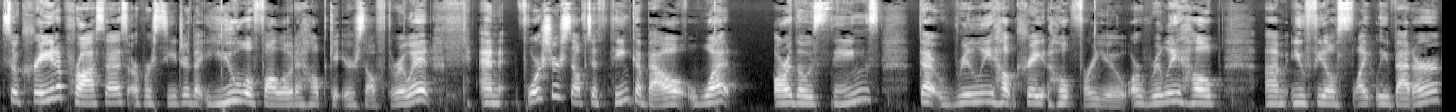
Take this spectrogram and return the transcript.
So create a process or procedure that you will follow to help get yourself through it, and force yourself to think about what are those things that really help create hope for you or really help um, you feel slightly better.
